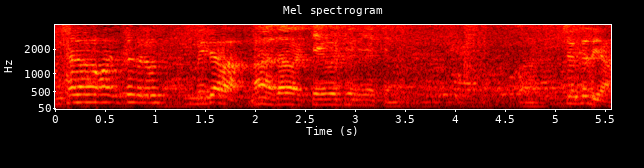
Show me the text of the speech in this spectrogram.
你拆掉的话，你这个就没电了。那待会接回去就行了。就这里啊？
